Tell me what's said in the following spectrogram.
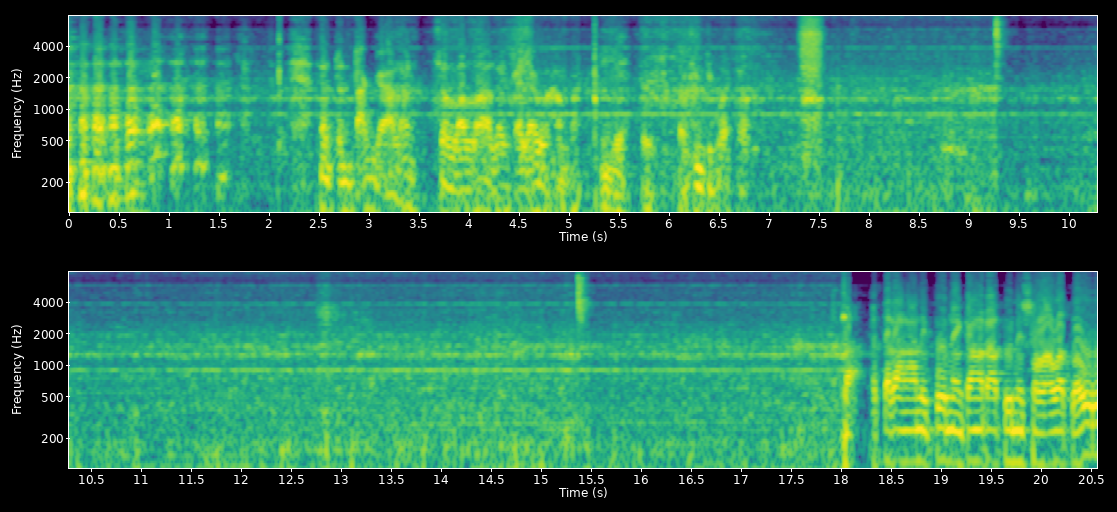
tentang jalan sallallahu alaihi Muhammad Nggih. lagi dibaca Nah, keteranganipun ingkang ratune selawat wau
